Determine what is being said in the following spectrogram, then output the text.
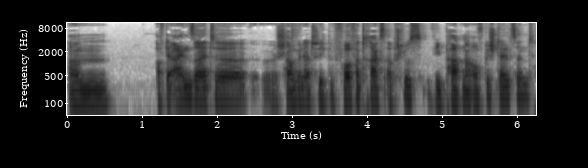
Ähm, auf der einen Seite äh, schauen wir natürlich bevor Vertragsabschluss, wie Partner aufgestellt sind.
